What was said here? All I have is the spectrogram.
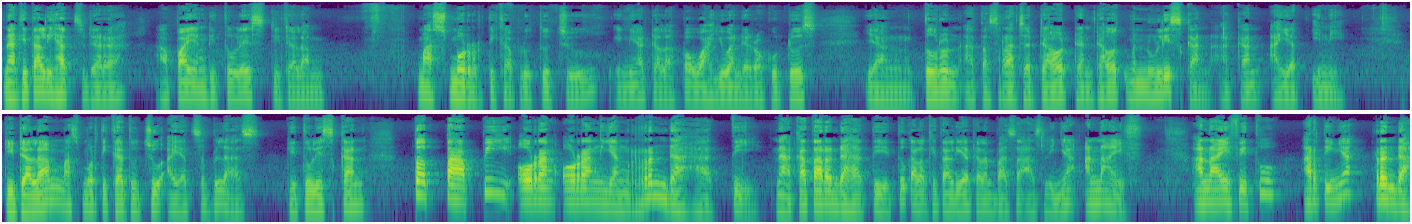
Nah kita lihat saudara, apa yang ditulis di dalam Mazmur 37 ini adalah pewahyuan dari Roh Kudus yang turun atas Raja Daud dan Daud menuliskan akan ayat ini. Di dalam Mazmur 37 ayat 11 dituliskan tetapi orang-orang yang rendah hati. Nah, kata rendah hati itu kalau kita lihat dalam bahasa aslinya anaif. Anaif itu artinya rendah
